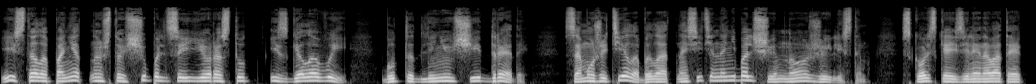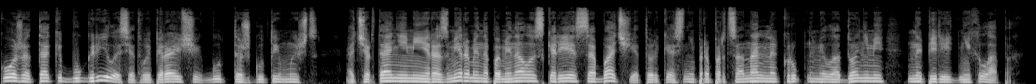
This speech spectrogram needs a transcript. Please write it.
и стало понятно, что щупальца ее растут из головы, будто длиннющие дреды. Само же тело было относительно небольшим, но жилистым. Скользкая зеленоватая кожа так и бугрилась от выпирающих, будто жгуты мышц. Очертаниями и размерами напоминала скорее собачья, только с непропорционально крупными ладонями на передних лапах.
